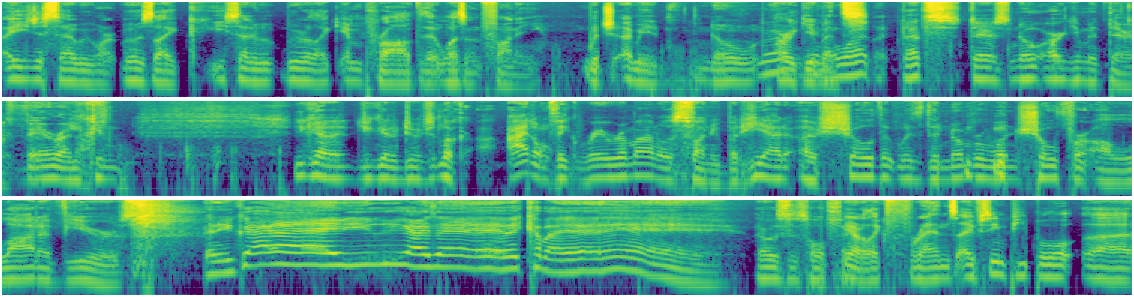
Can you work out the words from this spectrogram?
Uh, He just said we weren't. It was like he said we were like improv that wasn't funny. Which I mean, no Well, arguments. You know what? That's there's no argument there. Fair enough. Can, you gotta you gotta do it. Look, I don't think Ray Romano is funny, but he had a show that was the number one show for a lot of years. And you guys, you guys, hey, come on, hey. that was his whole thing. Yeah, like Friends. I've seen people uh,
